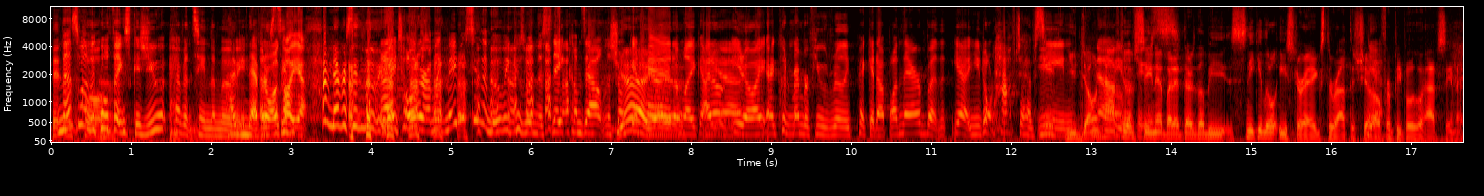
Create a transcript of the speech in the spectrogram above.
It and that's was one of the cool things because you haven't seen the movie. I've never don't seen. call you. I've never seen the movie. And I told her, I'm like, maybe see the movie because when the snake comes out and the shrunken Yeah, yeah, head, yeah. I'm like, I don't, Yeah. you know, I, I couldn't remember if you would really pick it up on there, but yeah, you don't have to have seen. You don't No. have to have seen it, but it, there, there'll be sneaky little Easter eggs throughout the show Yeah. for people who have seen it.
